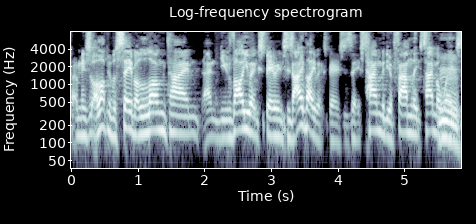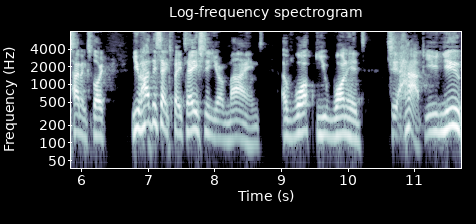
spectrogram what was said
I mean, a lot of people save a long time, and you value experiences. I value experiences. It's time with your family. It's time away. It's time exploring. You had this expectation in your mind of what you wanted to have. You knew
